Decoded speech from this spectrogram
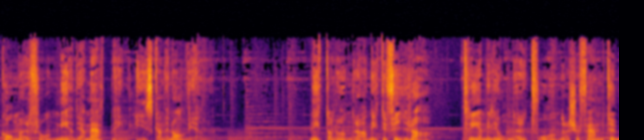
kommer från Mediamätning i Skandinavien. 1994 3 225 000,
